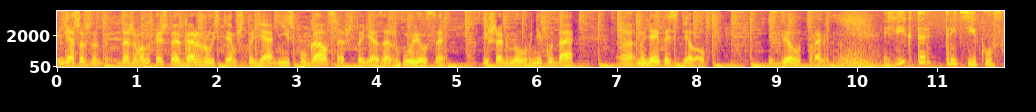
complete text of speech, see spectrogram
я, собственно, даже могу сказать, что я горжусь тем, что я не испугался, что я зажмурился и шагнул в никуда, э, но я это сделал и сделал правильно. Виктор Третьяков.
